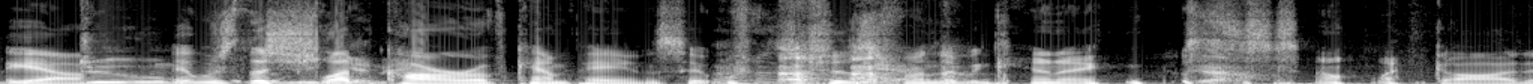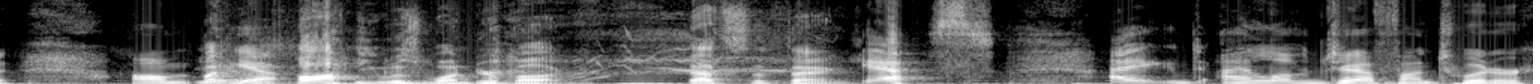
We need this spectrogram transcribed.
Yeah, doom it was from the schlep car of campaigns. It was just from the beginning. Just, oh my god. Um, But yeah. he thought he was Wonderbug. That's the thing. Yes, I I love Jeff on Twitter.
